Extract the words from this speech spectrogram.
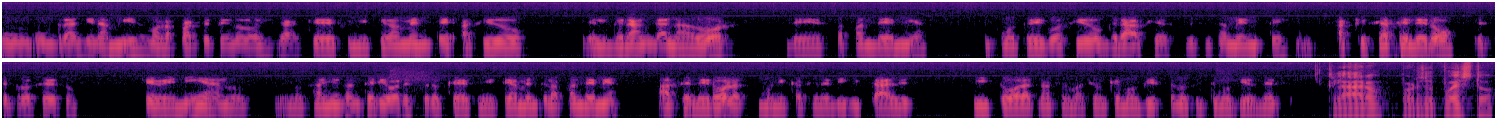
un, gran dinamismo a la parte tecnológica que definitivamente ha sido el gran ganador de esta pandemia y como te digo ha sido gracias precisamente a que se aceleró este proceso que venía en los, en los años anteriores pero que definitivamente la pandemia aceleró las comunicaciones digitales y toda la transformación que hemos visto en los últimos 10 meses. Claro, por supuesto.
